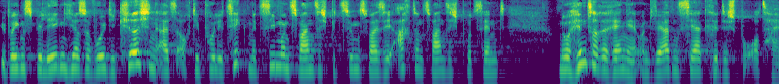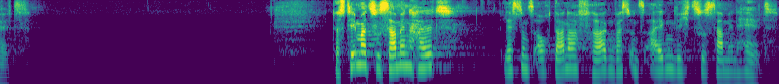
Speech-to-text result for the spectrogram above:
Übrigens belegen hier sowohl die Kirchen als auch die Politik mit 27 bzw. 28 Prozent nur hintere Ränge und werden sehr kritisch beurteilt. Das Thema Zusammenhalt lässt uns auch danach fragen, was uns eigentlich zusammenhält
